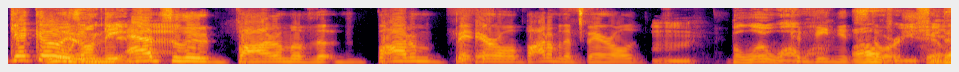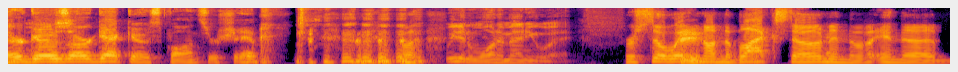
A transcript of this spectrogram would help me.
GetGo. GetGo is on the get into that. absolute bottom of the bottom barrel, bottom of the barrel Mhm. Below Wawa. convenience Well, store for you shit. Philly There goes our GetGo sponsorship. we didn't want him anyway. We're still waiting Hey. on the Blackstone and the and the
